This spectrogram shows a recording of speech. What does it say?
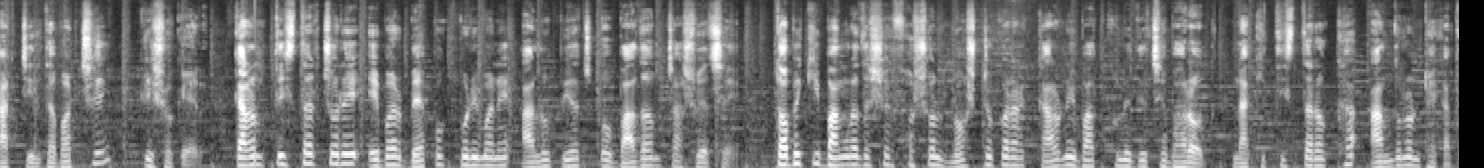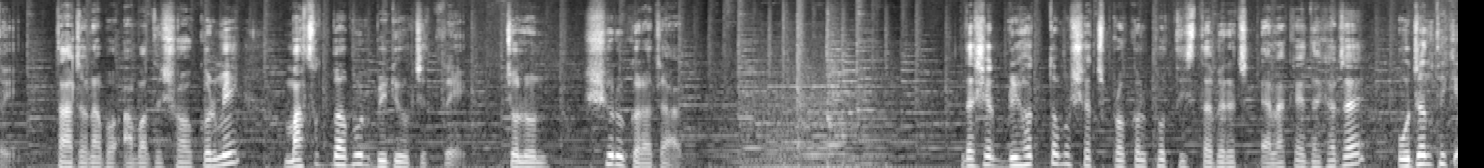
আর চিন্তা বাড়ছে কৃষকের। কারণ তিস্তার চরে এবার ব্যাপক পরিমাণে আলু, পেঁয়াজ ও বাদাম চাষ হয়েছে। তবে কি বাংলাদেশের ফসল নষ্ট করার কারণে বাদ খুলে দিয়েছে ভারত, নাকি তিস্তা রক্ষা আন্দোলন ঠেকাতে? তা জানাব আমাদের সহকর্মী মাসুদ বাবুর ভিডিও চিত্রে। চলুন, শুরু করা যাক। দেশের বৃহত্তম সেচ প্রকল্প তিস্তা ব্যারেজ এলাকায় দেখা যায়, উজান থেকে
